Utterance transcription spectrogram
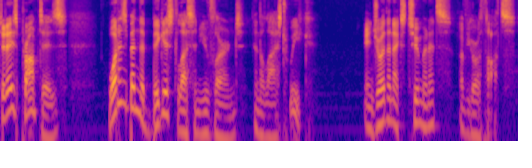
Today's prompt is What has been the biggest lesson you've learned in the last week? Enjoy the next two minutes of your thoughts.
